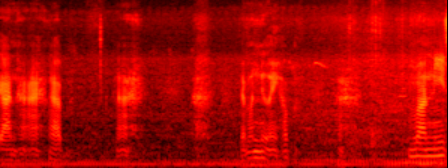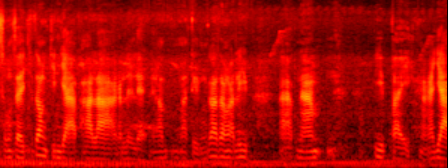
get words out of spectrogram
การหาครับแต่มันเหนื่อยครับวันนี้สงสัยจะต้องกินยาพารากันเลยแหละนะครับ มาถึงก็ต้องรีบอาบน้ำรีบไปหายา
